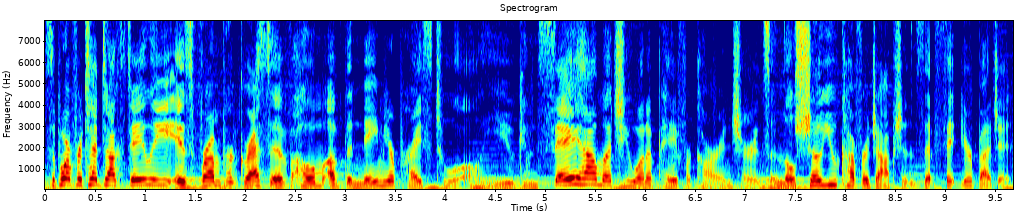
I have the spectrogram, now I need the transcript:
Support for TED Talks Daily is from Progressive, home of the Name Your Price tool. You can say how much you want to pay for car insurance, and they'll show you coverage options that fit your budget.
